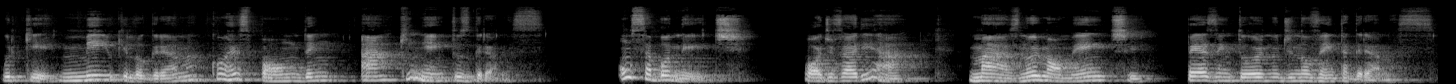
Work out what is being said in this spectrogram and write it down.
porque meio quilograma correspondem a 500 gramas. Um sabonete pode variar, mas normalmente pesa em torno de 90 gramas.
